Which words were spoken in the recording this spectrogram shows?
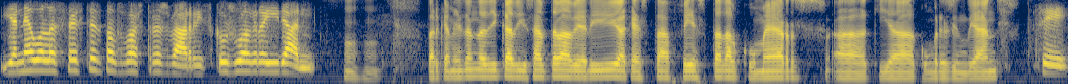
i aneu a les festes dels vostres barris, que us ho agrairan. Uh -huh. Perquè a més hem de dir que dissabte va haver-hi aquesta festa del comerç eh, aquí a Congrés Indians, Sí,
